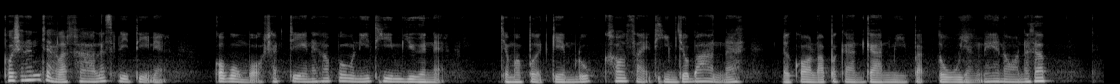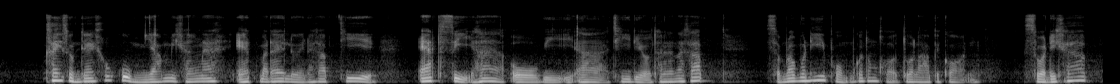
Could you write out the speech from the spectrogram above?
เพราะฉะนั้นจากราคาและสถิติเนี่ยก็บ่งบอกชัดเจนนะครับว่าวันนี้ทีมเยือนเนี่ยจะมาเปิดเกมลุกเข้าใส่ทีมเจ้าบ้านนะ แล้วก็รับประกันการมีประตูอย่างแน่นอนนะครับ ใครสนใจเข้ากลุ่มย้ำอีกครั้งนะแอดมาได้เลยนะครับที่แอด45 over ที่เดียวเท่านั้นนะครับสำหรับวันนี้ผมก็ต้องขอตัวลาไปก่อน สวัสดีครับ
